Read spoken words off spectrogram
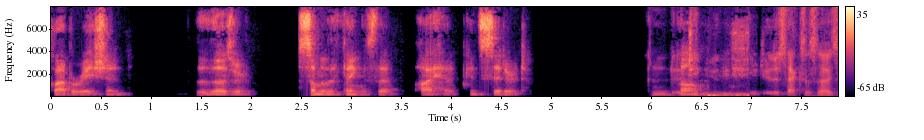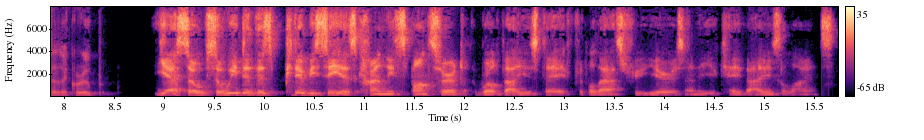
collaboration those are some of the things that i had considered. And do, um, you, do you do this exercise as a group? Yeah, so so we did this. PwC has kindly sponsored World Values Day for the last few years, and the UK Values Alliance.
